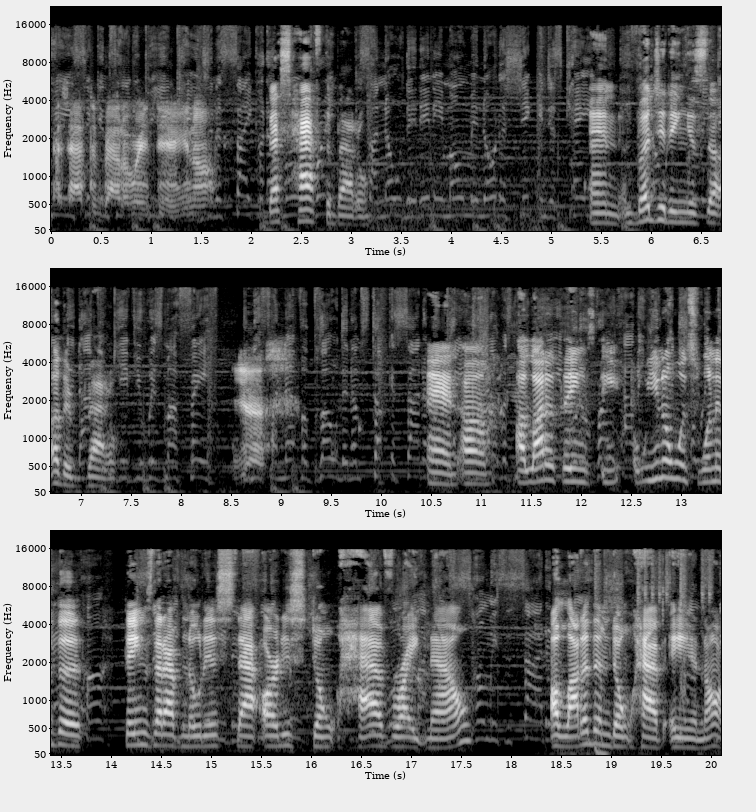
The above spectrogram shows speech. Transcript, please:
That's half the battle right there. You know? That's half the battle. And budgeting is the other battle. Yes. And um, a lot of things, you know, what's one of the things that I've noticed that artists don't have right now? A lot of them don't have A and R.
